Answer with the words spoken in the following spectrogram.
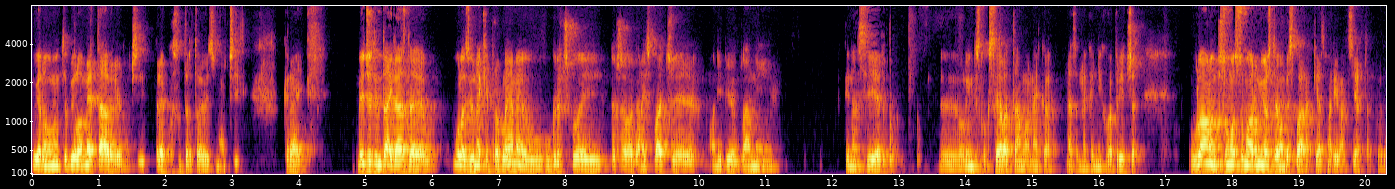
u jednom momentu je bilo met avrio, znači preko sutra to je već znači kraj. Međutim, taj gazda je ulazi u neke probleme u, u Grčkoj država ga ne isplaćuje, on je bio glavni finansijer e, olimpijskog sela tamo, neka, ne znam, neka njihova priča. Uglavnom, suma sumarom mi ostajemo bez para, Kecmar ima cijel, tako da.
